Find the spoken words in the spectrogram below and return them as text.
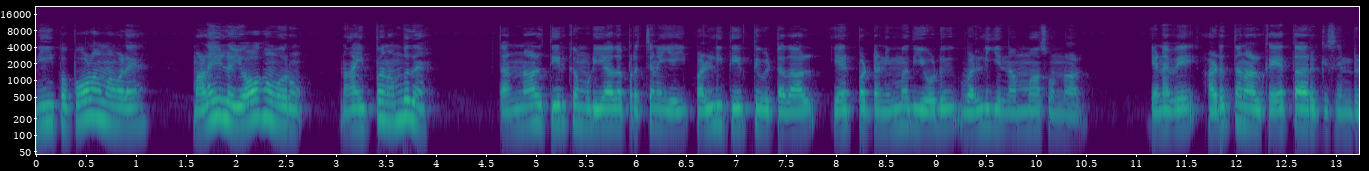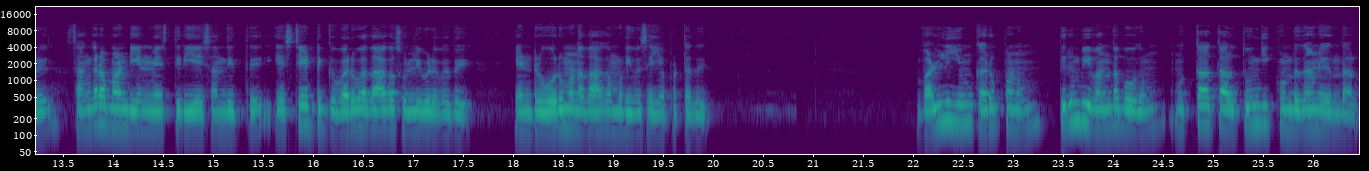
நீ இப்போ போகலாம் அவளே. மலையில் யோகம் வரும். நான் இப்போ நம்புதேன். தன்னால் தீர்க்க முடியாத பிரச்சனையை பள்ளி தீர்த்து விட்டதால் ஏற்பட்ட நிம்மதியோடு வள்ளியின் அம்மா சொன்னாள். எனவே அடுத்த நாள் கயத்தாருக்கு சென்று சங்கரபாண்டியன் மேஸ்திரியை சந்தித்து எஸ்டேட்டுக்கு வருவதாக சொல்லிவிடுவது என்று ஒருமனதாக முடிவு செய்யப்பட்டது. வள்ளியும் கருப்பனும் திரும்பி வந்தபோதும் முத்தாத்தாள் தூங்கிக் கொண்டுதான் இருந்தாள்.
